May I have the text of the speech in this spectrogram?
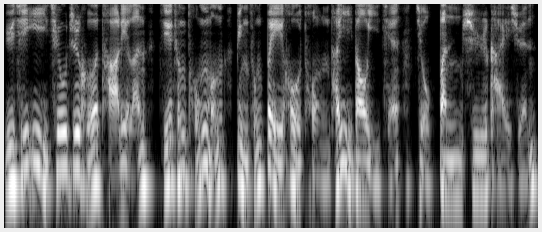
与其一丘之貉塔列兰结成同盟，并从背后捅他一刀以前就班师凯旋。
